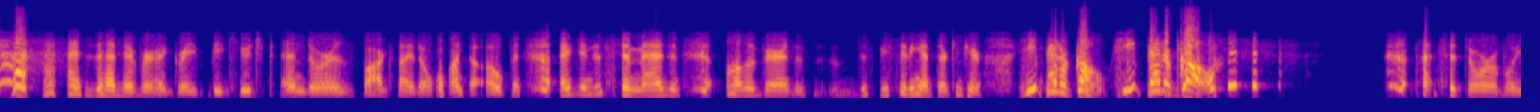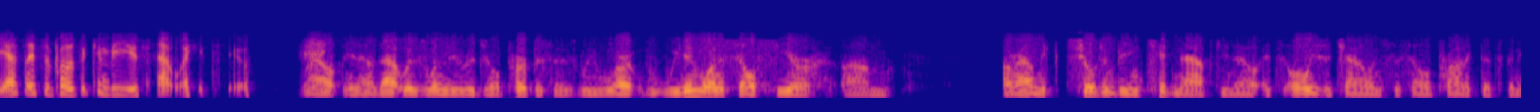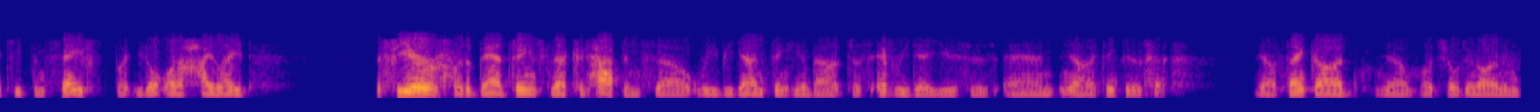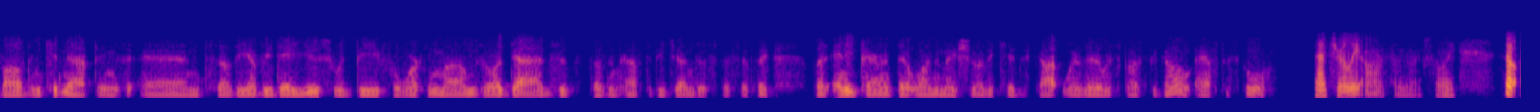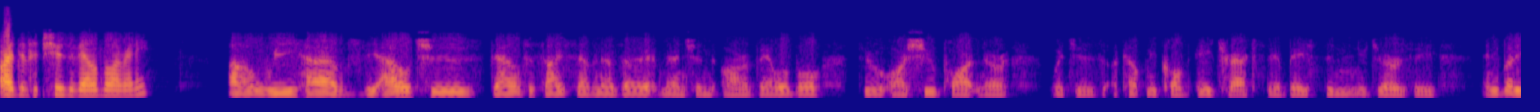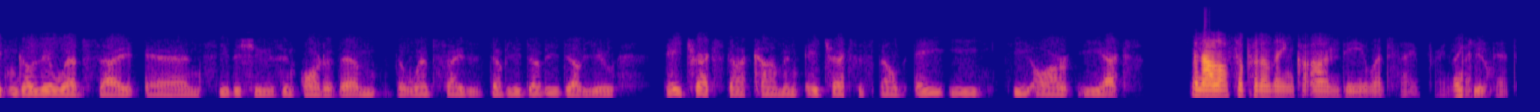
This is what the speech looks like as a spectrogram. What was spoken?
is that ever a great big huge Pandora's box I don't want to open? I can just imagine all the parents just be sitting at their computer. He better go. He better go. That's adorable. Yes, I suppose it can be used that way too. Well, you know that was one of the original purposes. We were we didn't want to sell fear um, around the children being kidnapped. You know, it's always a challenge to sell a product that's going to keep them safe, but you don't want to highlight the fear or the bad things that could happen. So we began thinking about just everyday uses, and you know, I think there's you know, thank God, you know, most children aren't involved in kidnappings, and so the everyday use would be for working moms or dads. It doesn't have to be gender specific, but any parent that wanted to make sure the kids got where they were supposed to go after school. That's really awesome, actually. So, are the shoes available already? Uh, we have the adult shoes down to size seven, as I mentioned, are available through our shoe partner which is a company called Aetrex. They're based in New Jersey. Anybody can go to their website and see the shoes and order them. The website is www.aetrex.com, and Aetrex is spelled A E T R E X. And I'll also put a link on the website for anybody that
